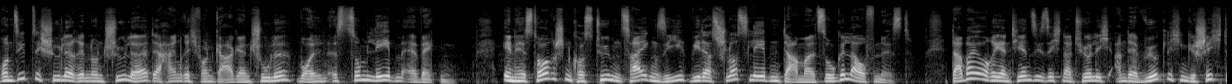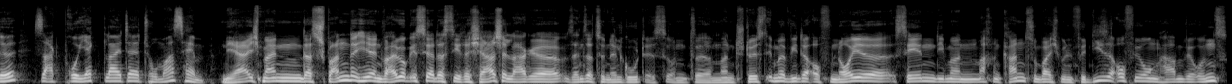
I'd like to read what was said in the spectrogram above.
Rund 70 Schülerinnen und Schüler der Heinrich von Gagern Schule wollen es zum Leben erwecken. In historischen Kostümen zeigen sie, wie das Schlossleben damals so gelaufen ist. Dabei orientieren sie sich natürlich an der wirklichen Geschichte, sagt Projektleiter Thomas Hemp. Ja, ich meine, das Spannende hier in Weilburg ist ja, dass die Recherchelage sensationell gut ist und äh, man stößt immer wieder auf neue Szenen, die man machen kann. Zum Beispiel für diese Aufführung haben wir uns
